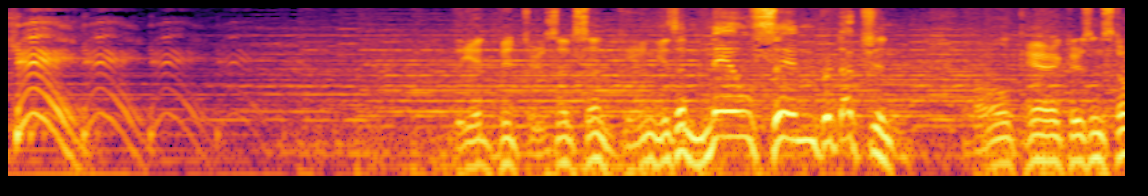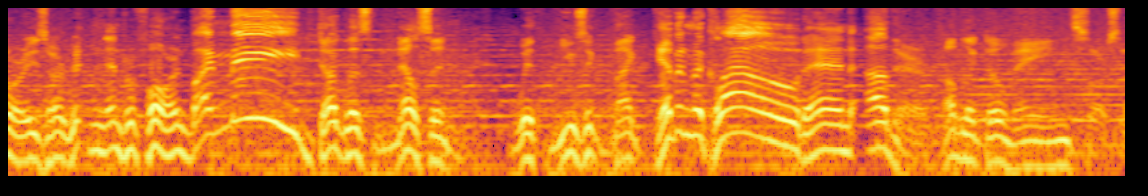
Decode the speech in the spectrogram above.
King! The Adventures of Sun King is a Nelson production. All characters and stories are written and performed by me, Douglas Nelson, with music by Kevin MacLeod and other public domain sources.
